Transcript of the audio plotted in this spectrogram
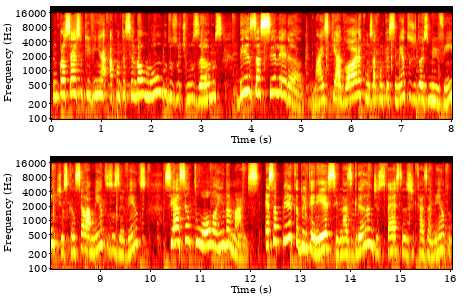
um processo que vinha acontecendo ao longo dos últimos anos, desacelerando, mas que agora, com os acontecimentos de 2020, os cancelamentos dos eventos, se acentuou ainda mais. Essa perca do interesse nas grandes festas de casamento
